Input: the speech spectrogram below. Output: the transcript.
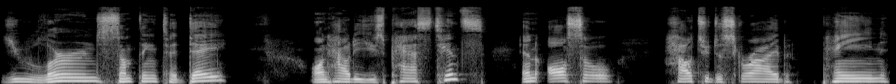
you learned something today on how to use past tense and also how to describe pain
